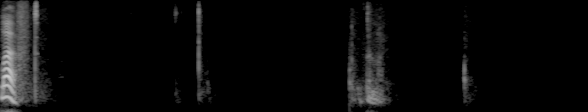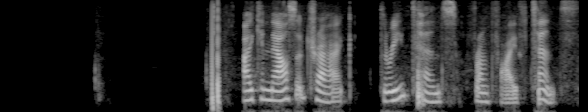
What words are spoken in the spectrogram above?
left. I can now subtract 3 tenths from 5 tenths.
